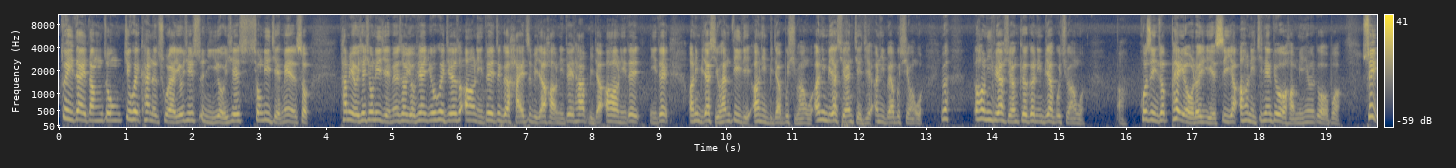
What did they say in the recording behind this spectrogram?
对待当中，就会看得出来。尤其是你有一些兄弟姐妹的时候。他们有一些兄弟姐妹的时候，有些人又会觉得说：“哦，你对这个孩子比较好，你对他比较哦，你对你对哦，你比较喜欢弟弟，哦，你比较不喜欢我，哦，你比较喜欢姐姐，哦，你比较不喜欢我，因为哦，你比较喜欢哥哥，你比较不喜欢我，啊，或者你说配偶的也是一样，哦，你今天对我好，明天会对我不好，所以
